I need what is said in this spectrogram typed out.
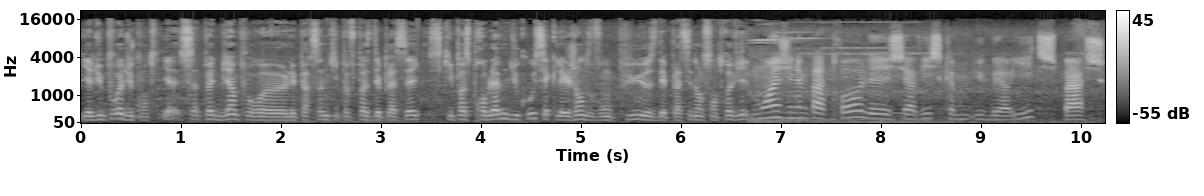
Il y a du pour et du contre. Ça peut être bien pour euh, les personnes qui peuvent pas se déplacer. Ce qui pose problème du coup, c'est que les gens ne vont plus euh, se déplacer dans le centre-ville. Moi, je n'aime pas trop les services comme Uber Eats parce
